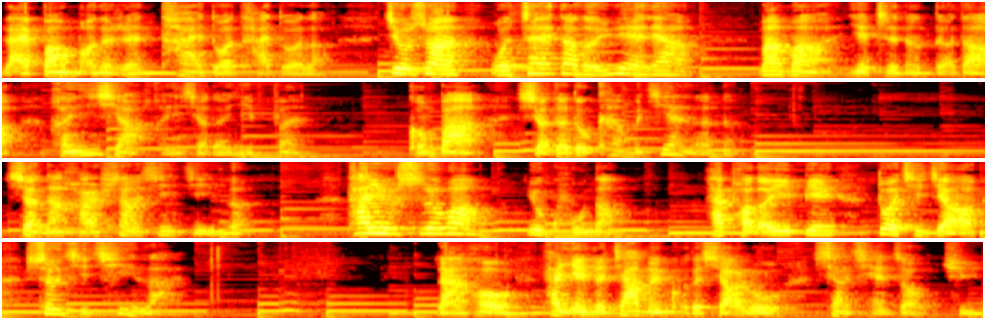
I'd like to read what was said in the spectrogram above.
来帮忙的人太多太多了，就算我摘到了月亮。妈妈也只能得到很小很小的一份，恐怕小的都看不见了呢。小男孩伤心极了，他又失望又苦恼，还跑到一边跺起脚，生起气来。然后他沿着家门口的小路向前走去，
